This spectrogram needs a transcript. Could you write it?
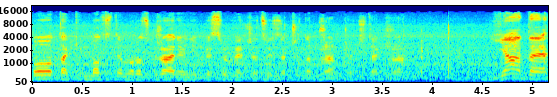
Po takim mocnym rozgrzaniu niby słychać, że coś zaczyna brzęczeć. Także jadę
